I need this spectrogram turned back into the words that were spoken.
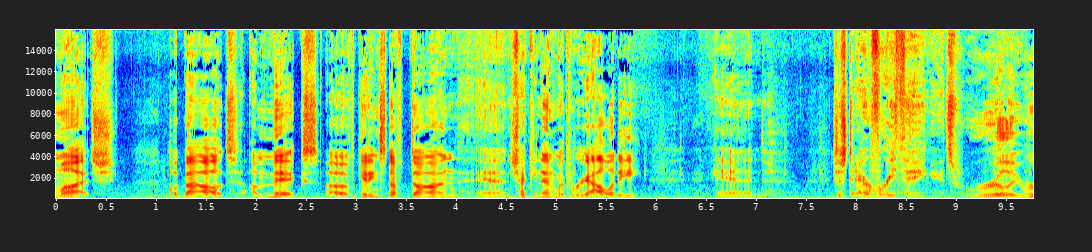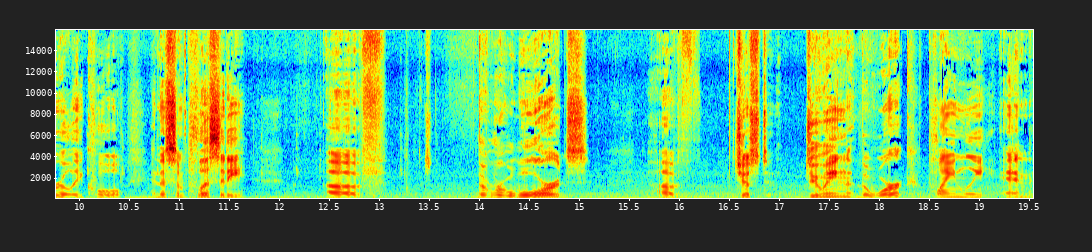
much about a mix of getting stuff done and checking in with reality and just everything. It's really, really cool. And the simplicity of the rewards of just doing the work plainly and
